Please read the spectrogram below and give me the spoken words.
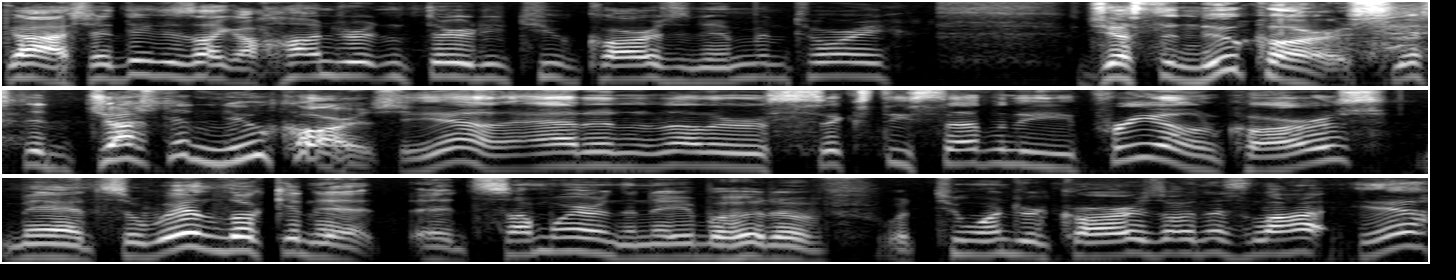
gosh, I think there's like 132 cars in inventory. Just in new cars. Just in just in new cars. Yeah, add in another 60, 70 pre-owned cars. Man, so we're looking at, at somewhere in the neighborhood of what 200 cars on this lot. Yeah.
